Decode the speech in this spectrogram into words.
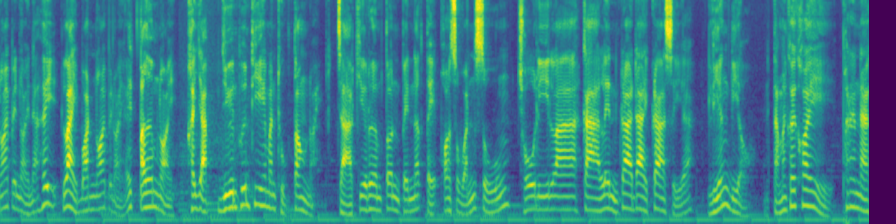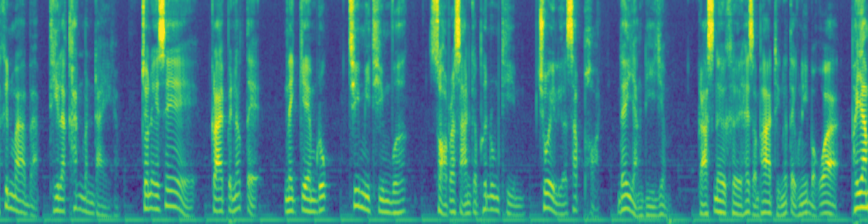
น้อยไปหน่อยนะเฮ้ยไล่บอลน้อยไปหน่อยเฮ้ยเติมหน่อย ขยับยืนพื้นที่ให้มันถูกต้องหน่อย จากที่เริ่มต้นเป็นนักเตะพรสวรรค์สูง โชว์ลีลากล้าเล่นกล้าได้กล้าเสีย เลี้ยงเดี่ยว แต่มันค่อยๆ พัฒนาขึ้นมาแบบทีละขั้นบันไดครับจนเอเซ่กลายเป็นนักเตะในเกมรุกที่มีทีมเวิร์กสอบประสานกับเพื่อนร่วมทีม ช่วยเหลือซัพพอร์ตได้อย่างดีเยี่ยม กราสเนอร์เคยให้สัมภาษณ์ถึงนักเตะคนนี้บอกว่า พยายาม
